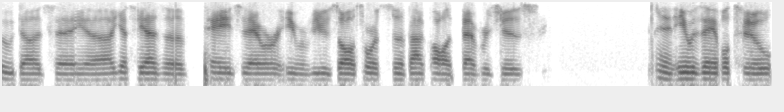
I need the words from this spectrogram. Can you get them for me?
who does a uh, I guess he has a page there where he reviews all sorts of alcoholic beverages, and he was able to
